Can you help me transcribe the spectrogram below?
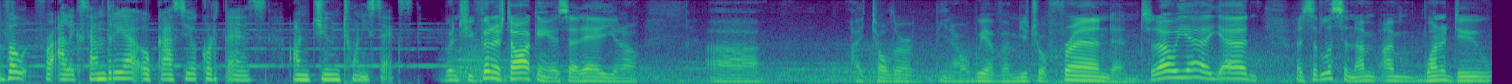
Vote for Alexandria Ocasio Cortez on June 26th. When she finished talking, I said, "Hey, you know." Uh, I told her, you know, we have a mutual friend, and said, "Oh yeah, yeah." And I said, "Listen, I'm I'm want to do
